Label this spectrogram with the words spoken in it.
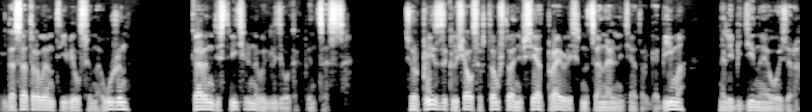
Когда Саттерленд явился на ужин, Карен действительно выглядела как принцесса. Сюрприз заключался в том, что они все отправились в Национальный театр Габима на Лебединое озеро.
